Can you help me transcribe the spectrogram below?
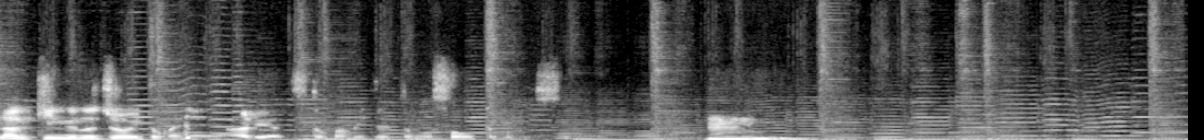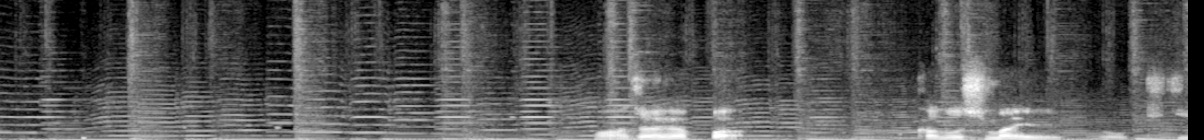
ランキングの上位とかにあるやつとか見ててもそうってことですよ。うん。まあじゃあやっぱ、加納姉妹を聞き、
